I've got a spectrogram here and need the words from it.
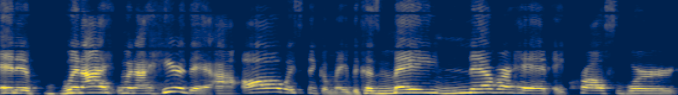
And if when I when I hear that, I always think of May because May never had a crossword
